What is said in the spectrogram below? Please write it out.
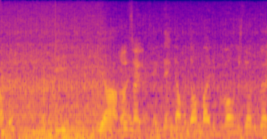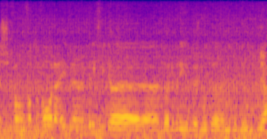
pakken? Die- ja, maar ik, zijn- ik denk dat we dan bij de bewoners door de bus gewoon van tevoren even een briefje door, door de brievenbus moeten, moeten doen. Ja.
